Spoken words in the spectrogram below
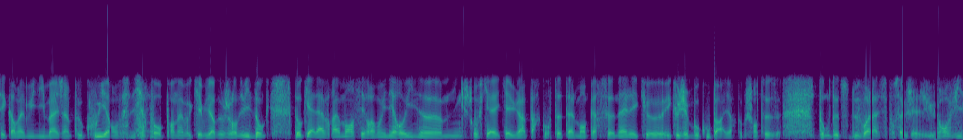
c'est quand même une image un peu queer on va dire pour prendre un vocabulaire d'aujourd'hui. Donc donc elle a vraiment c'est vraiment une héroïne je trouve qui a, a eu un parcours totalement personnel et que que j'aime beaucoup par ailleurs comme chanteuse. Donc de, de- voilà c'est pour ça que j'ai eu envie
